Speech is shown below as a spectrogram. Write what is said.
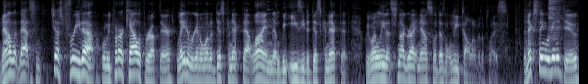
Now that that's just freed up, when we put our caliper up there, later we're going to want to disconnect that line and it'll be easy to disconnect it. We want to leave it snug right now so it doesn't leak all over the place. The next thing we're going to do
